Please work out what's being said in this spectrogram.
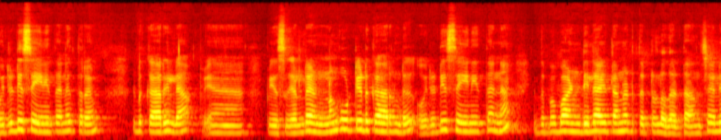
ഒരു ഡിസൈനിൽ തന്നെ ഇത്രയും എടുക്കാറില്ല. പീസുകളുടെ എണ്ണം കൂട്ടി എടുക്കാറുണ്ട് ഒരു ഡിസൈനിൽ തന്നെ ഇതിപ്പോൾ ബണ്ടിലായിട്ടാണ് എടുത്തിട്ടുള്ളത് കേട്ടോ. എന്ന് വെച്ചാൽ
